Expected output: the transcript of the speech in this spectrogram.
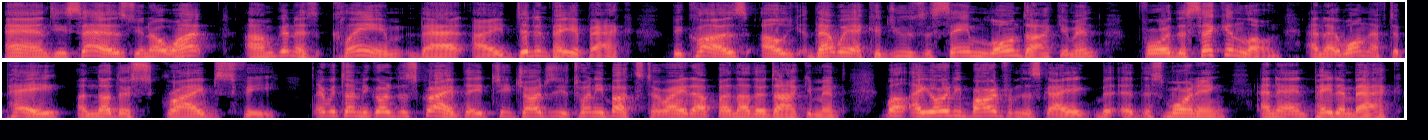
And he says, you know what? I'm going to claim that I didn't pay it back because I'll, that way I could use the same loan document for the second loan and I won't have to pay another scribe's fee. Every time you go to the scribe, they he charges you 20 bucks to write up another document. Well, I already borrowed from this guy uh, this morning and, and paid him back.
